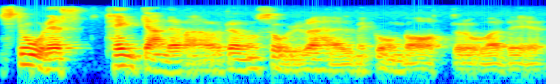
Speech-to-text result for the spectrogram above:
storhästtänkande va och de såg ju det här med gångator och vad det är.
